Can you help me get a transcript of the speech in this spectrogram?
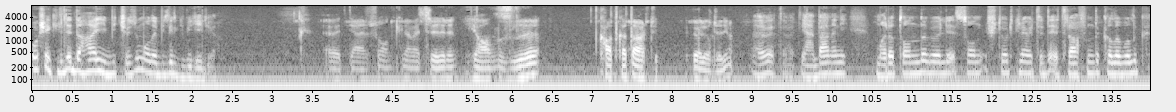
o şekilde daha iyi bir çözüm olabilir gibi geliyor. Evet yani son kilometrelerin yalnızlığı kat kat artıyor. Öyle olacak değil mi? Evet evet. Yani ben hani maratonda böyle son 3-4 kilometrede etrafında kalabalık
